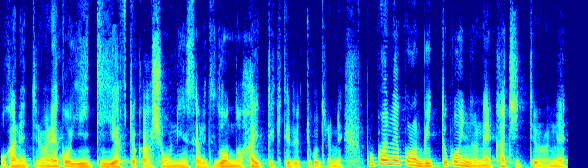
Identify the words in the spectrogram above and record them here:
お金っていうのがねこう ETF とかが承認されてどんどん入ってきてるってことでね僕はねこのビットコインのね価値っていうのはね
